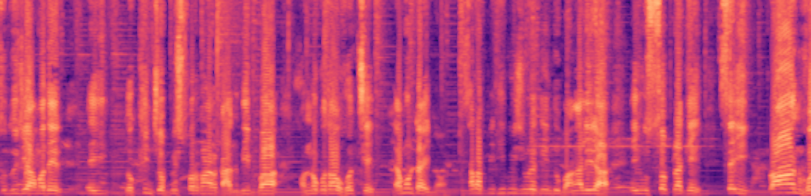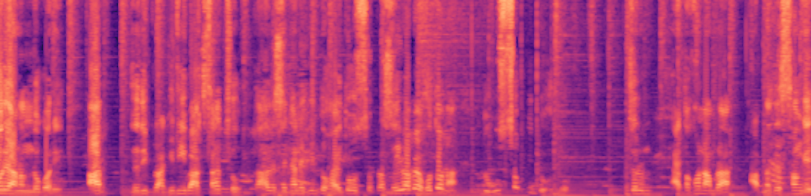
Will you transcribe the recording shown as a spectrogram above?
শুধু যে আমাদের এই দক্ষিণ চব্বিশ পরগনার কাকদ্বীপ বা অন্য কোথাও হচ্ছে, এমনটাই নয়। সারা পৃথিবী জুড়ে কিন্তু বাঙালিরা এই উৎসবটাকে সেই প্রাণ ভরে আনন্দ করে। আর যদি প্রাকৃতিক বাক থাকতো তাহলে সেখানে কিন্তু হয়তো উৎসবটা সেইভাবে হতো না, কিন্তু উৎসব কিন্তু হতো। চলুন, এতক্ষণ আমরা আপনাদের সঙ্গে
